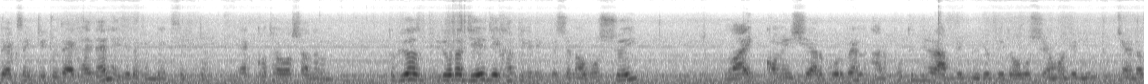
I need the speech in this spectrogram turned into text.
ব্যাক সাইডটা একটু দেখাই দেন, এই যে দেখেন ব্যাক সাইডটা এক কথায় অসাধারণ। তো ভিউয়ার্স ভিডিওটা যে যেখান থেকে দেখতেছেন, অবশ্যই লাইক, কমেন্ট, শেয়ার করবেন আর প্রতিদিনের আপডেট ভিডিও পেতে অবশ্যই আমাদের ইউটিউব চ্যানেলটা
